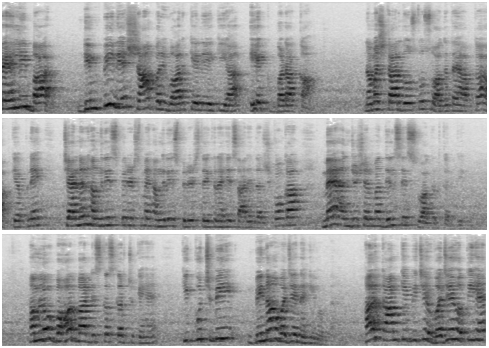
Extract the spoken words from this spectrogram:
पहली बार डिम्पी ने शाह परिवार के लिए किया एक बड़ा काम। नमस्कार दोस्तों, स्वागत है आपका आपके अपने चैनल हंगरी स्पिरिट्स में। हंगरी स्पिरिट्स देख रहे सारे दर्शकों का। मैं अंजू शर्मा दिल से स्वागत करती हूँ। हम लोग बहुत बार डिस्कस कर चुके हैं कि कुछ भी बिना वजह नहीं होता है। हर काम के पीछे वजह होती है,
